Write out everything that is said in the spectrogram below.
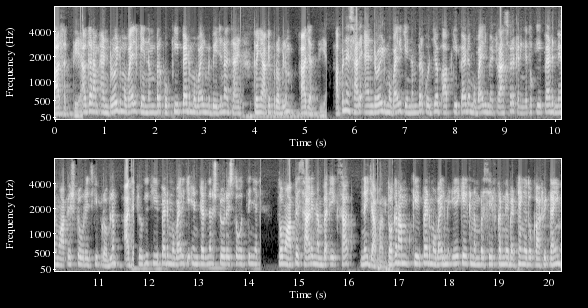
आ सकते हैं। अगर हम एंड्रॉइड मोबाइल के नंबर को कीपैड मोबाइल में भेजना चाहें तो यहाँ पे प्रॉब्लम आ जाती है। अपने सारे एंड्रॉइड मोबाइल के नंबर को जब आप कीपैड मोबाइल में ट्रांसफ़र करेंगे तो कीपैड में वहाँ पे स्टोरेज की प्रॉब्लम आ जाए क्योंकि कीपैड मोबाइल की इंटरनल स्टोरेज तो होती है। तो वहाँ पे सारे नंबर एक साथ नहीं जा पाते। तो अगर हम कीपैड मोबाइल में एक एक नंबर सेव करने बैठेंगे तो काफ़ी टाइम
